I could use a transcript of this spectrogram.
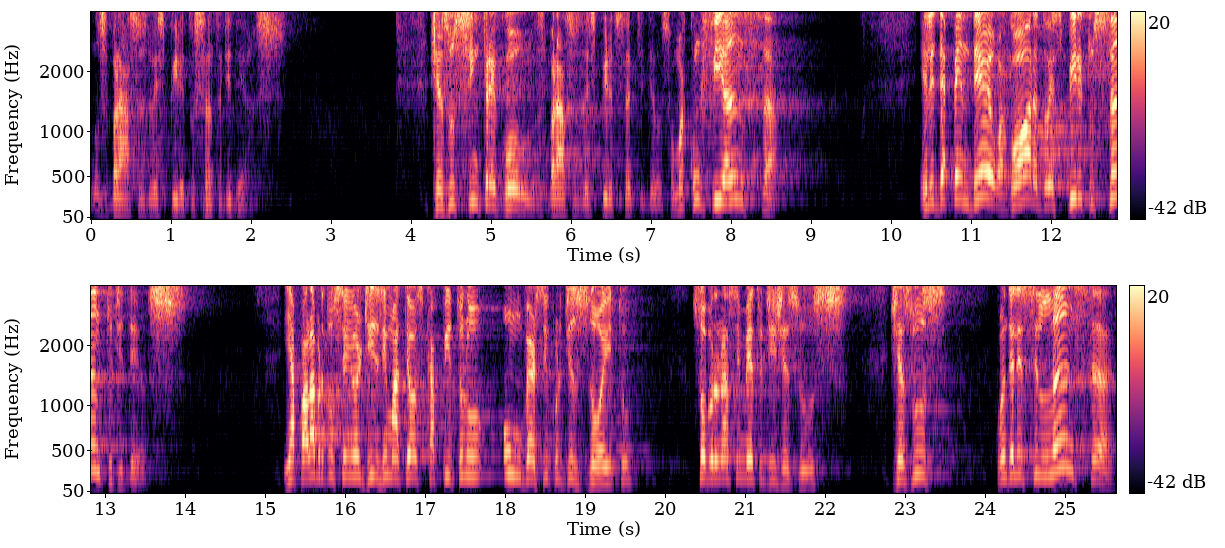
nos braços do Espírito Santo de Deus. Jesus se entregou nos braços do Espírito Santo de Deus, foi uma confiança. Ele dependeu agora do Espírito Santo de Deus. E a palavra do Senhor diz em Mateus capítulo 1, versículo 18, sobre o nascimento de Jesus. Jesus, quando ele se lança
